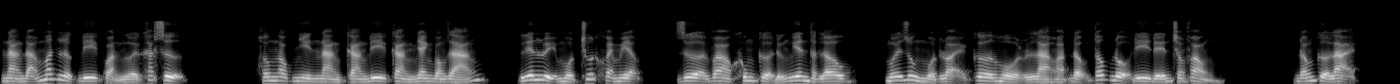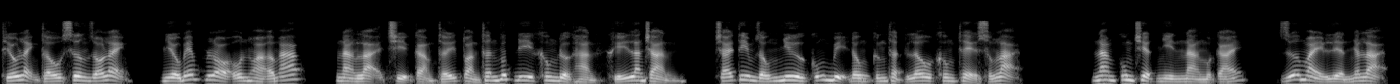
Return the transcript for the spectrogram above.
nàng đã mất lực đi quản người khác sự. Hồng Ngọc nhìn nàng càng đi càng nhanh bóng dáng, liên lụy một chút khỏe miệng, dựa vào khung cửa đứng yên thật lâu, mới dùng một loại cơ hồ là hoạt động tốc độ đi đến trong phòng. Đóng cửa lại, thiếu lạnh thấu xương gió lạnh, nhiều bếp lò ôn hòa ấm áp, nàng lại chỉ cảm thấy toàn thân vứt đi không được hàn khí lan tràn, trái tim giống như cũng bị đông cứng thật lâu không thể sống lại. Nam Cung Triệt nhìn nàng một cái, giữa mày liền nhăn lại.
